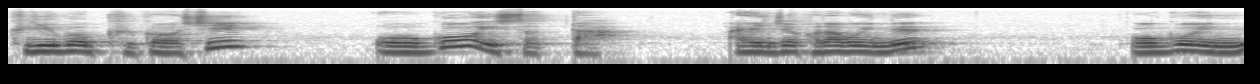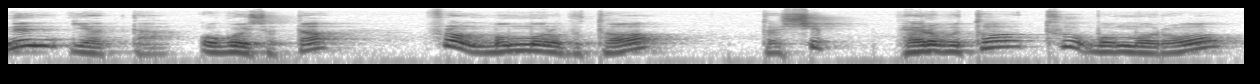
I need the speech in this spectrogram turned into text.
그리고 그것이 오고 있었다. ing 겉하고 있는 오고 있는 이었다. 오고 있었다. from 뭐뭐로부터 the ship 배로부터 to 뭐뭐로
